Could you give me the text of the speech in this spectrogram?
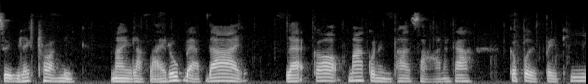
สื่ออิเล็กทรอนิกส์ในหลากหลายรูปแบบได้ และก็มากกว่าหนึ่งภาษานะคะ ก็เปิดไปที่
